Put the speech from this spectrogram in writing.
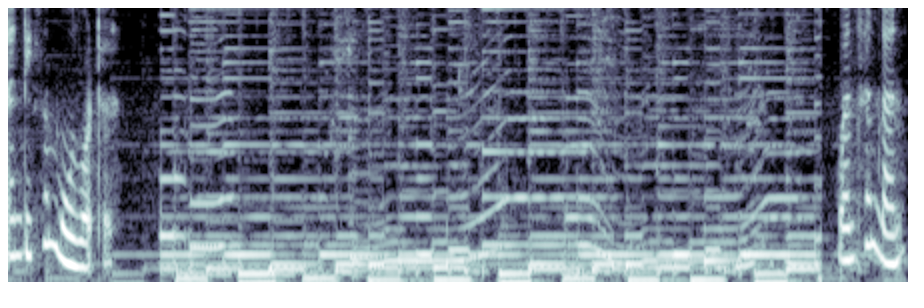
and take some more water. Once I'm done,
